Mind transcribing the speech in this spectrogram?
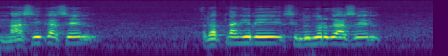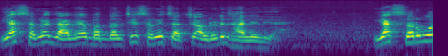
नाशिक असेल रत्नागिरी सिंधुदुर्ग असेल या सगळ्या जाग्याबद्दलची सगळी चर्चा ऑलरेडी झालेली आहे. या सर्व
